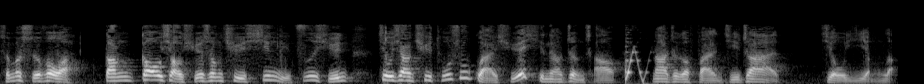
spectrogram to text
什么时候啊？当高校学生去心理咨询，就像去图书馆学习那样正常，那这个反击战就赢了。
